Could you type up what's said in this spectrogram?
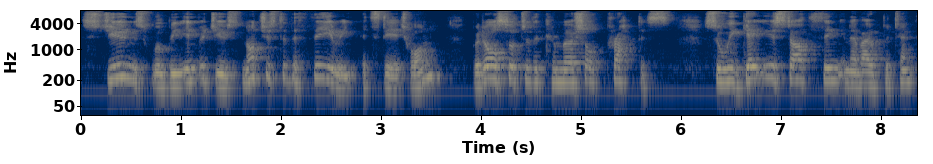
students will be introduced not just to the theory at stage one, but also to the commercial practice. So we get you to start thinking about poten-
